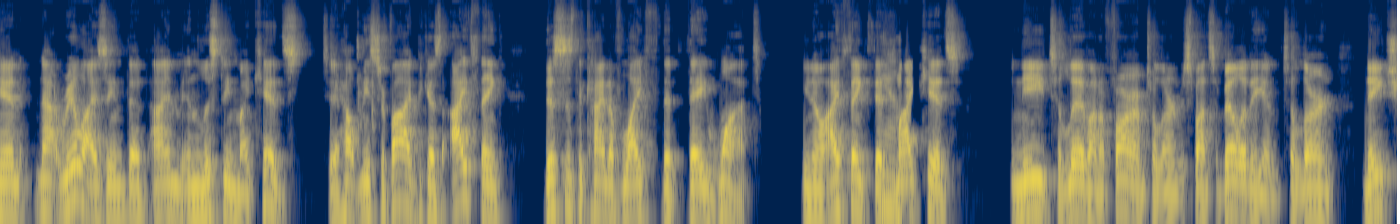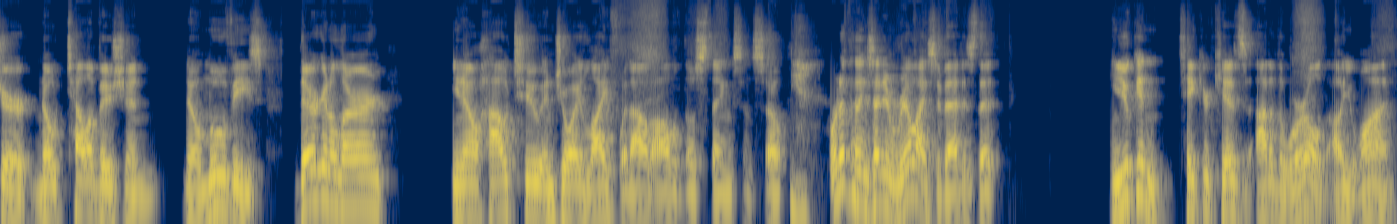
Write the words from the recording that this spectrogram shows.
and not realizing that I'm enlisting my kids to help me survive because I think this is the kind of life that they want. You know, I think that yeah. my kids need to live on a farm to learn responsibility and to learn nature, no television, no movies. They're going to learn, you know, how to enjoy life without all of those things. And so, yeah. one of the things I didn't realize of that is that you can take your kids out of the world all you want,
